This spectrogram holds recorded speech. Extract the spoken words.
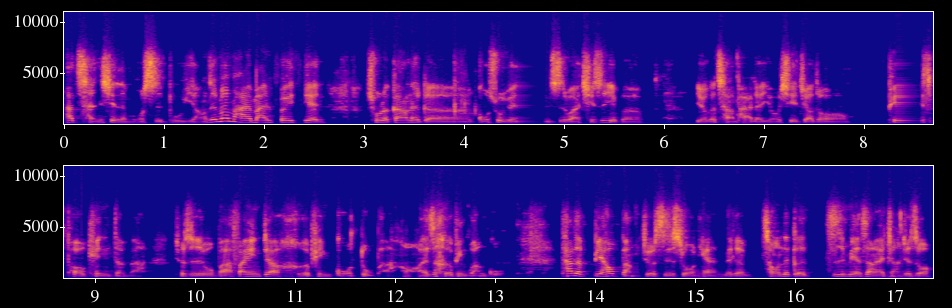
它呈现的模式不一样。这边还蛮推荐，除了刚刚那个果树园之外，其实有个有个厂牌的游戏叫做 Peaceful Kingdom 吧，就是我把它翻译叫和平国度吧，哦，还是和平王国。它的标榜就是说，你看那个从那个字面上来讲，就是说。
